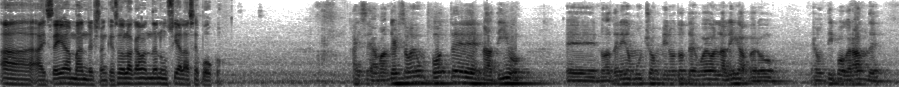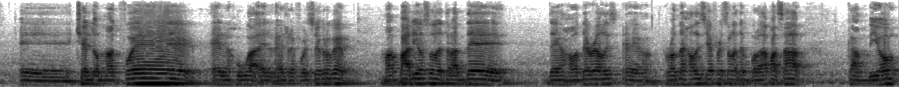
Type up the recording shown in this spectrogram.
a Isaiah Manderson, que eso lo acaban de anunciar hace poco. Isaiah Manderson es un poste nativo. Eh, no ha tenido muchos minutos de juego en la liga, pero es un tipo grande. Eh, Sheldon Mack fue el, el, refuerzo, yo creo que más valioso detrás de, de Ronda eh, Hollis Jefferson la temporada pasada. Cambió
